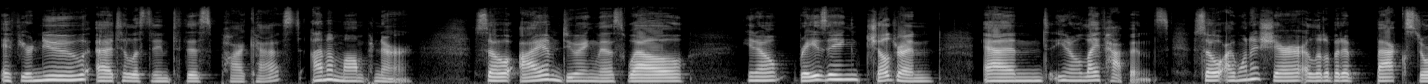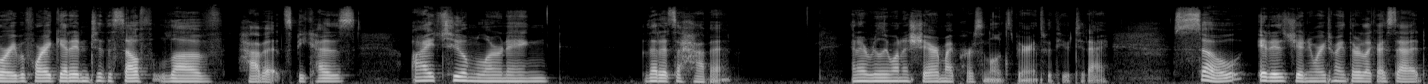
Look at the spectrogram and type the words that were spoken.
If you're new uh, to listening to this podcast, I'm a mompreneur. So I am doing this while, you know, raising children and, you know, life happens. So I want to share a little bit of backstory before I get into the self love habits because I too am learning that it's a habit and I really want to share my personal experience with you today. So it is January 23rd, like I said,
